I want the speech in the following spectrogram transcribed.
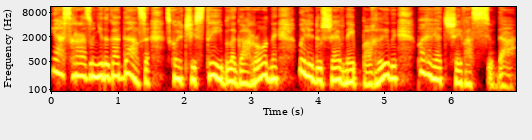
я сразу не догадался, сколь чисты и благородны были душевные порывы, приведшие вас сюда.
